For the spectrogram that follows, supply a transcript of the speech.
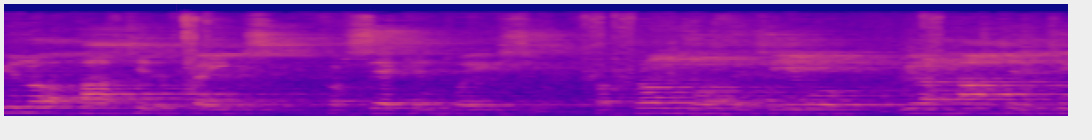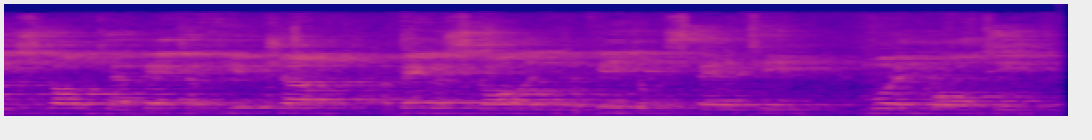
We're not a party that fights for second place, for crumbs off the table. We're a party that takes Scotland to a better future, a better Scotland, with greater prosperity, more equality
